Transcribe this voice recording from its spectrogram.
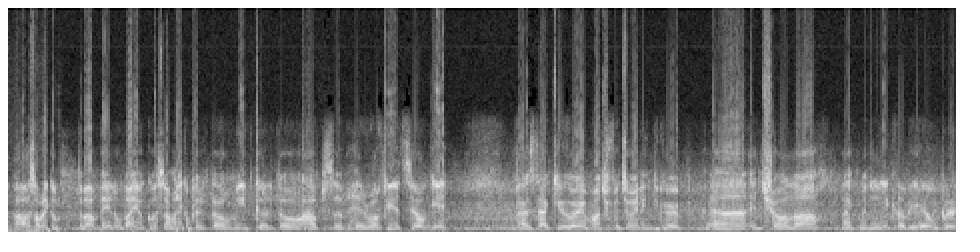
असलम तमाम बहनों भाइयों को अलैक्म करता हूँ उम्मीद करता हूँ आप सब हैरवाफियत से होंगे। Thank you very much for joining the group. Uh, inshallah like मैंने लिखा भी है ऊपर।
